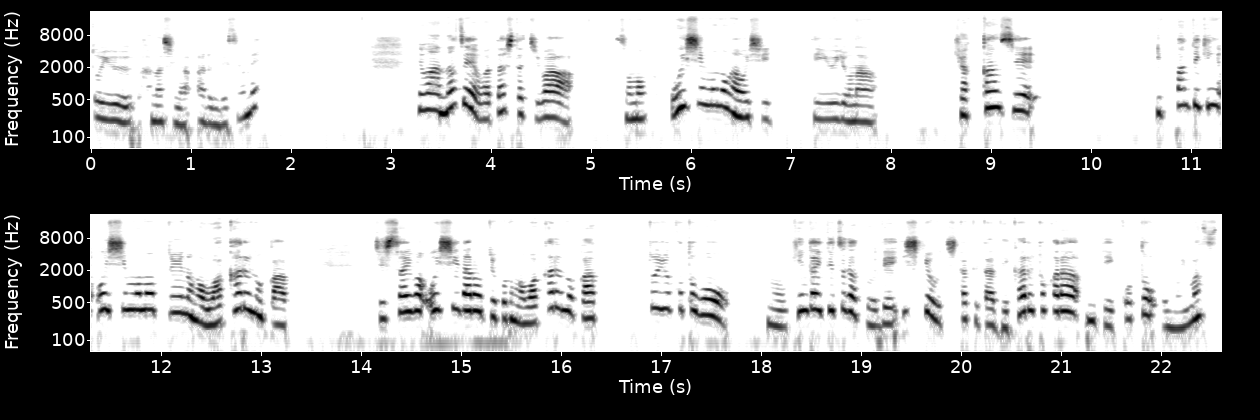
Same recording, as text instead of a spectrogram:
という話があるんですよね。ではなぜ私たちはその美味しいものが美味しいっていうような客観性一般的に美味しいものというのがわかるのか実際は美味しいだろうということがわかるのかということをの近代哲学で意識を打ち立てたデカルトから見ていこうと思います。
